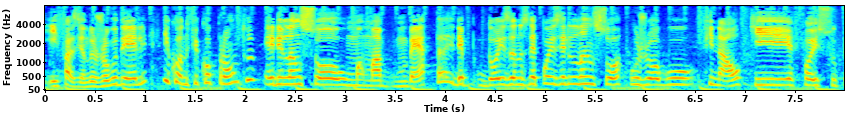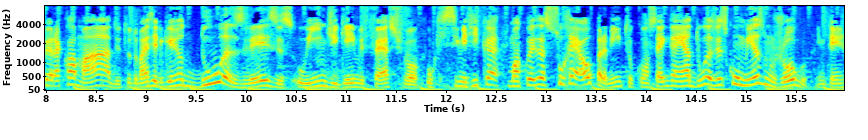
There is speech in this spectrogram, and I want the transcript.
e fazendo o jogo dele, e quando ficou pronto, ele lançou uma, uma- um beta e de- dois anos depois ele lançou o jogo final que foi super aclamado e tudo mais. Ele ganhou duas vezes o Indie Game Festival, o que significa uma coisa surreal pra mim. Tu consegue ganhar duas vezes com o mesmo jogo, entende?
